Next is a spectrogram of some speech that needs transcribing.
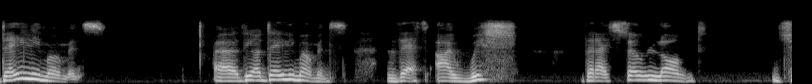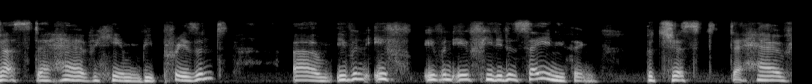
daily moments. Uh, there are daily moments that I wish that I so longed just to have him be present, um, even if even if he didn't say anything, but just to have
